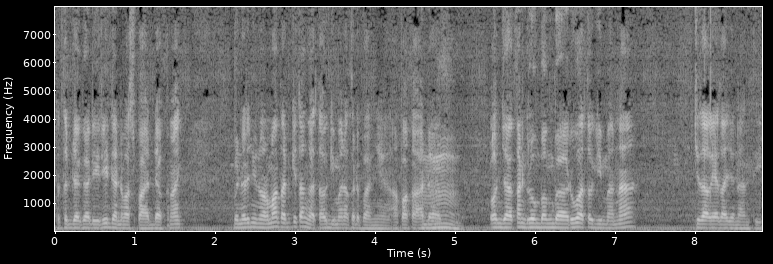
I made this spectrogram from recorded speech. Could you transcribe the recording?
tetap jaga diri dan waspada karena bener new normal tapi kita nggak tahu gimana ke depannya apakah ada Hmm. lonjakan gelombang baru atau gimana kita lihat aja nanti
